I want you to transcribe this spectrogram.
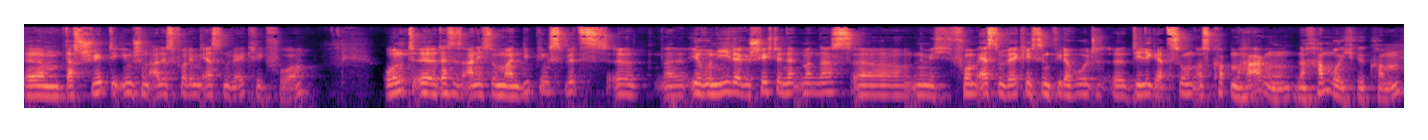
Ähm, das schwebte ihm schon alles vor dem Ersten Weltkrieg vor. Und äh, das ist eigentlich so mein Lieblingswitz, äh, äh, Ironie der Geschichte nennt man das. Äh, nämlich vor dem Ersten Weltkrieg sind wiederholt äh, Delegationen aus Kopenhagen nach Hamburg gekommen,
